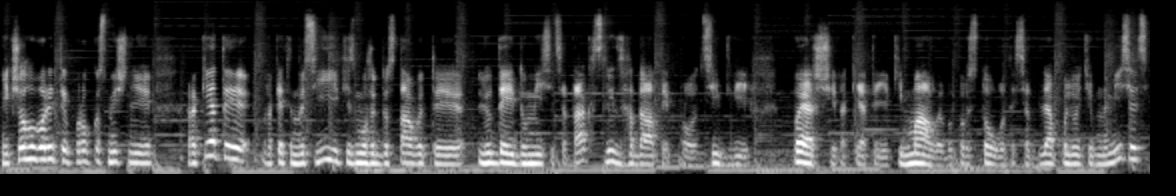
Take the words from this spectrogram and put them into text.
Якщо говорити про космічні ракети, ракети носії, які зможуть доставити людей до місяця, так слід згадати про ці дві перші ракети, які мали використовуватися для польотів на місяць.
